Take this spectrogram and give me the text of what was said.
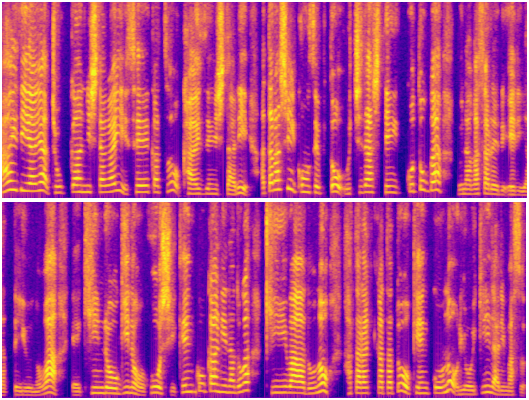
アイディアや直感に従い生活を改善したり、新しいコンセプトを打ち出していくことが促されるエリアっていうのは、え、勤労、技能、奉仕、健康管理などがキーワードの働き方と健康の領域になります。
